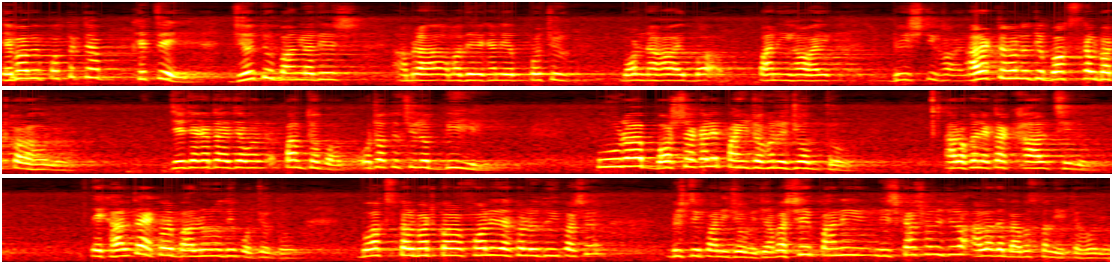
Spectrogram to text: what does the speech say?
এভাবে প্রত্যেকটা ক্ষেত্রেই, যেহেতু বাংলাদেশ, আমরা আমাদের এখানে প্রচুর বন্যা হয় পানি হয়, বৃষ্টি হয়। আরেকটা হলো যে বক্স কালভার্ট করা হলো। যে জায়গাটায় যেমন পান্থপথ ওটা তো ছিল বিল। পুরা বর্ষাকালে পানিটা ওখানে জমতো, আর ওখানে একটা খাল ছিল, এই খালটা একেবারে বালু নদী পর্যন্ত। বক্স কালভার্ট করার ফলে দেখা দুই পাশে বৃষ্টির পানি জমে যায় আবার সেই পানি নিষ্কাশনের জন্য আলাদা ব্যবস্থা নিতে হলো।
